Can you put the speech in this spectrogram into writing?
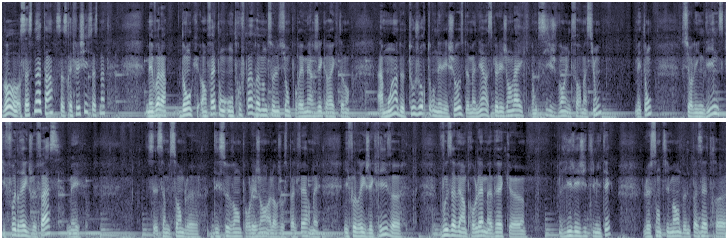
Bon, ça se note, hein ça se réfléchit, ça se note. Mais voilà, donc en fait, on ne trouve pas vraiment de solution pour émerger correctement, à moins de toujours tourner les choses de manière à ce que les gens like. Donc si je vends une formation, mettons, sur LinkedIn, ce qu'il faudrait que je fasse, mais ça me semble décevant pour les gens, alors j'ose pas le faire, mais il faudrait que j'écrive, vous avez un problème avec euh, l'illégitimité, le sentiment de ne pas être, euh,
